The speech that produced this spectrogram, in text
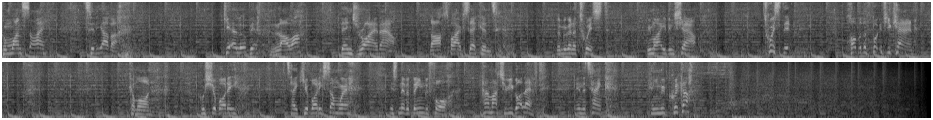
from one side to the other. Get a little bit lower, then drive out. Last five seconds. Then we're gonna twist. We might even shout. Twist it. Hover the foot if you can. Come on. Push your body. Take your body somewhere it's never been before. How much have you got left in the tank? Can you move quicker?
